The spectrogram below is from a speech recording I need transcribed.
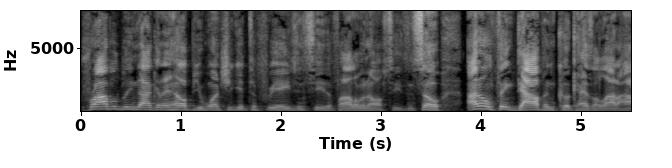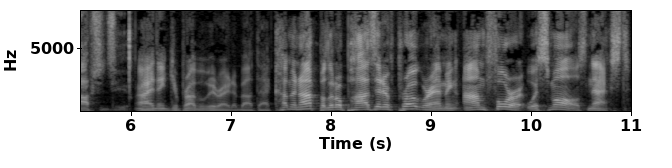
Probably not going to help you once you get to free agency the following offseason. So I don't think Dalvin Cook has a lot of options here. I think you're probably right about that. Coming up, a little positive programming. I'm for it with Smalls next.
